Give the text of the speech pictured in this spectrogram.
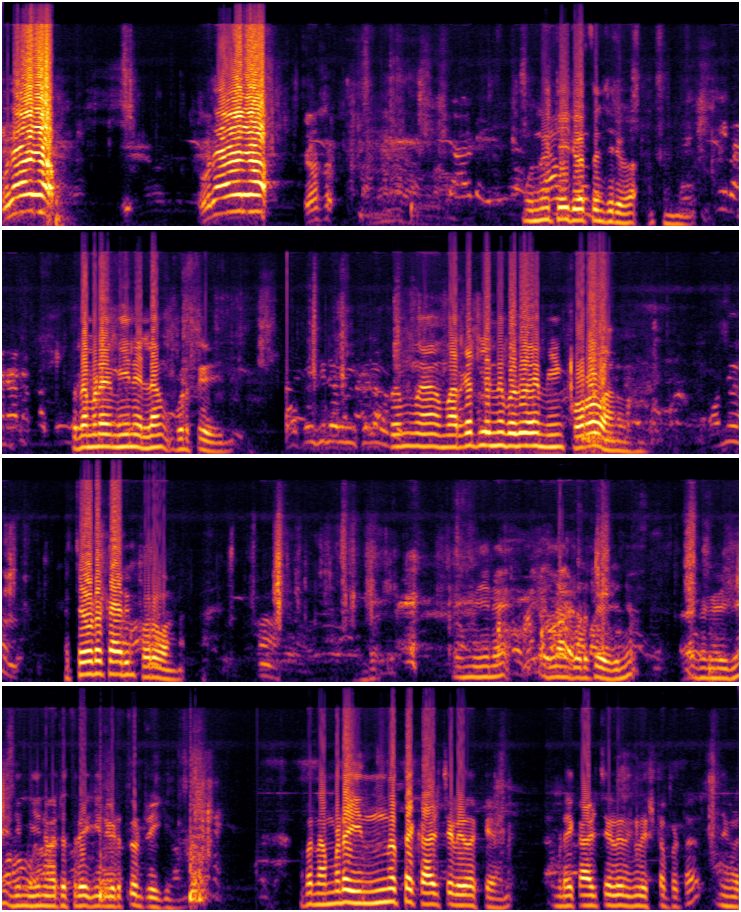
മൂന്നായിരം മൂന്നായിരം ജോസ് മുന്നൂറ്റി ഇരുപത്തഞ്ച് രൂപ. ഇപ്പൊ നമ്മുടെ മീനെല്ലാം കൊടുത്തു കഴിഞ്ഞു. ഇപ്പം മാർക്കറ്റിൽ ഇന്ന് പൊതുവെ മീൻ കുറവാണ്. കച്ചവടക്കാരും കുറവാണ്. മീന് എല്ലാം കൊടുത്തു കഴിഞ്ഞു. എല്ലാം കഴിഞ്ഞ് ഇനി മീനോറ്റത്തിലേക്ക് ഇങ്ങനെ എടുത്തുകൊണ്ടിരിക്കുകയാണ് അപ്പം നമ്മുടെ ഇന്നത്തെ കാഴ്ചകൾ ഇതൊക്കെയാണ്. നമ്മുടെ ഈ കാഴ്ചകൾ നിങ്ങൾ ഇഷ്ടപ്പെട്ട് നിങ്ങൾ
